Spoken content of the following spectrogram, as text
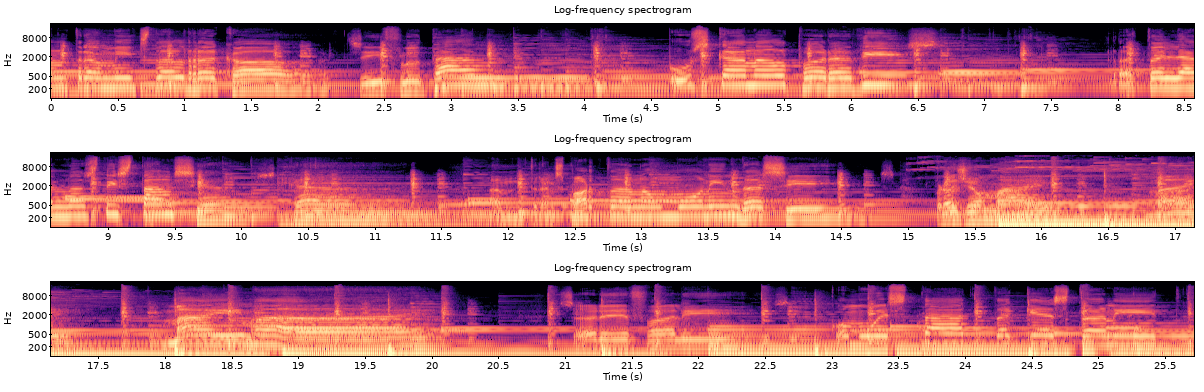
entremig dels records i flotant, buscant el paradís, retallant les distàncies que em transporten a un món indecis. Però jo mai, mai, mai, mai seré feliç com ho he estat aquesta nit.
